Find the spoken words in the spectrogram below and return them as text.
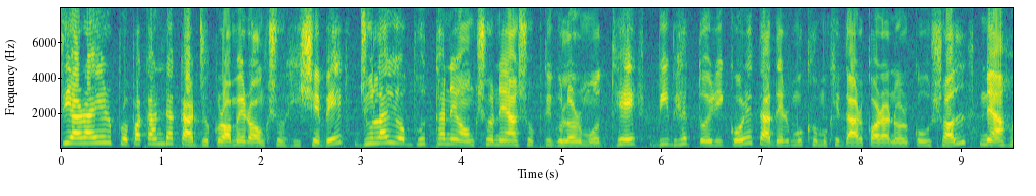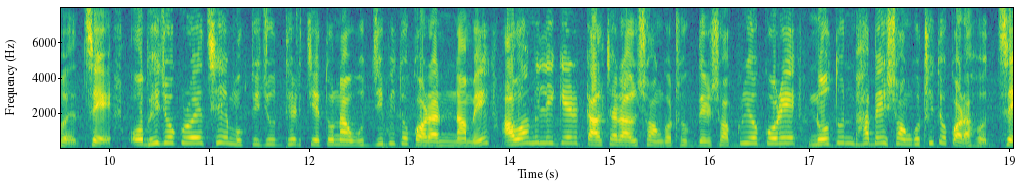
সিআরআই এর প্রোপাকাণ্ডা কার্যক্রমের অংশ হিসেবে জুলাই অভ্যুত্থানে অংশ নেয়া শক্তিগুলোর মধ্যে বিভেদ তৈরি করে তাদের মুখোমুখি দাঁড় করানোর কৌশল নেওয়া হয়েছে। অভিযোগ রয়েছে, মুক্তিযুদ্ধের চেতনা উজ্জীবিত করার নামে আওয়ামী লীগের কালচারাল সংগঠকদের সক্রিয় করে নতুনভাবে সংগঠিত করা হচ্ছে।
